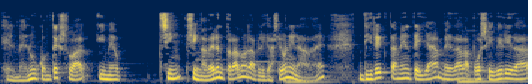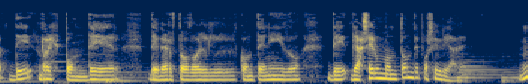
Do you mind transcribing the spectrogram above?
el menú contextual y me sin, sin haber entrado en la aplicación ni nada. ¿eh? Directamente ya me da la posibilidad de responder, de ver todo el contenido, de, de hacer un montón de posibilidades. ¿Mm?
